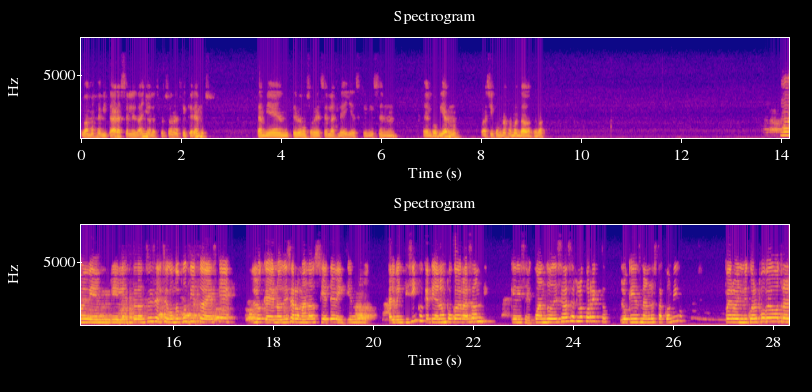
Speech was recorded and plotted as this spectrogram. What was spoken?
vamos a evitar hacerle daño a las personas que queremos. También debemos obedecer las leyes que dicen el gobierno, así como nos ha mandado, ¿verdad? Muy bien, Gil. Entonces, el segundo puntito es que lo que nos dice Romanos 7, 21 al 25, que tiene un poco de razón, que dice, cuando deseo hacer lo correcto, lo que es malo está conmigo. Pero en mi cuerpo veo otra,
